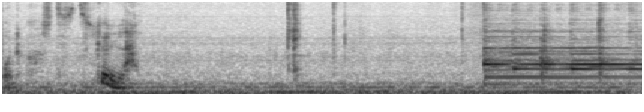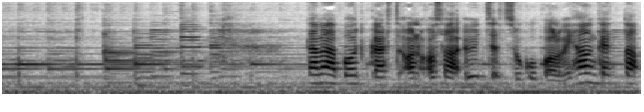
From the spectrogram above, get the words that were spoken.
podcastista. Kyllä. Tämä podcast on osa Ytset-sukupolvihanketta,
